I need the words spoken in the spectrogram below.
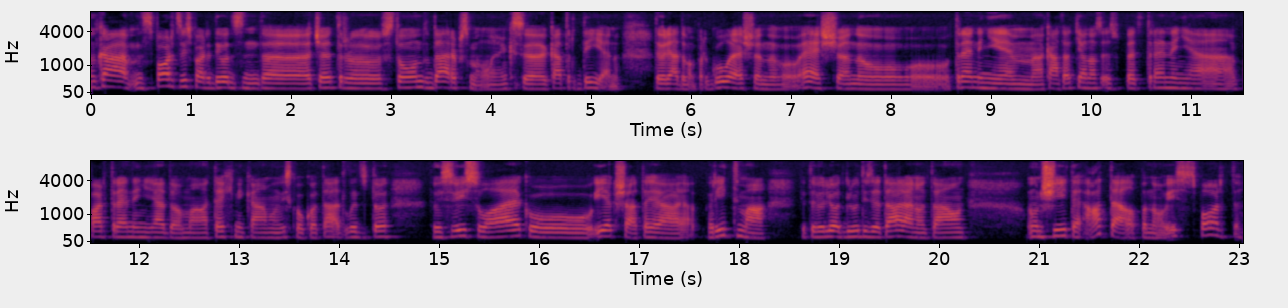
Nu, kā sports vispār ir 24 stundu darbs, man liekas, katru dienu. Tev ir jādomā par gulēšanu, ēšanu, treniņiem, kā tu atjaunosies pēc treniņa, par treniņu, jādomā tehnikām un visu kaut ko tādu. Līdz ar to tu esi visu laiku iekšā tajā ritmā, ka tev ir ļoti grūti iziet ārā no tā. Un, Un šī attēlpa no visa sporta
